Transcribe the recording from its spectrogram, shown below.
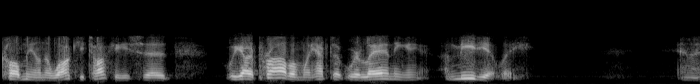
called me on the walkie-talkie. He said, "We got a problem. We have to. We're landing immediately." And I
